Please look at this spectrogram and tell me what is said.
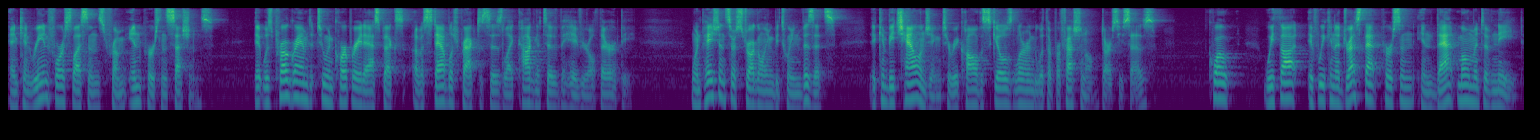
and can reinforce lessons from in person sessions. It was programmed to incorporate aspects of established practices like cognitive behavioral therapy. When patients are struggling between visits, it can be challenging to recall the skills learned with a professional, Darcy says. Quote, we thought if we can address that person in that moment of need,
